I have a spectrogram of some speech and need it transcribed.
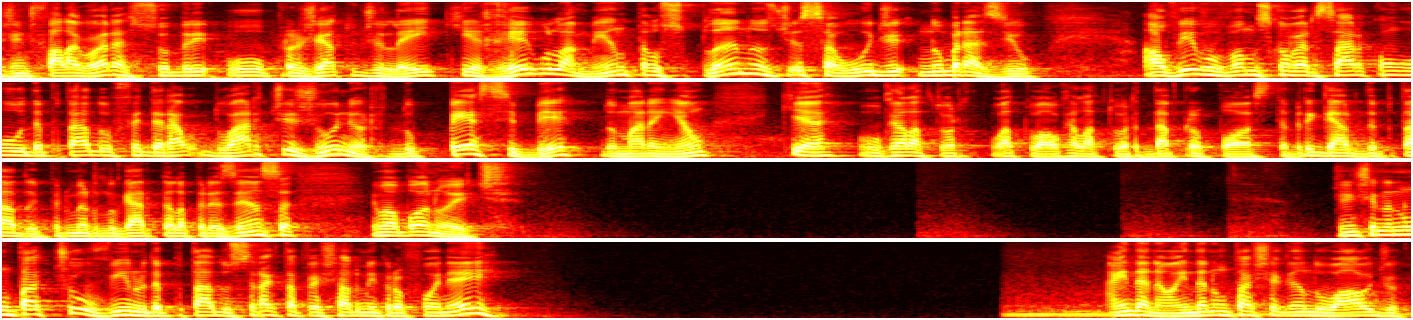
gente fala agora sobre o projeto de lei que regulamenta os planos de saúde no Brasil. Ao vivo, vamos conversar com o deputado federal Duarte Júnior, do PSB do Maranhão, que é o relator, o atual relator da proposta. Obrigado, deputado, em primeiro lugar, pela presença e uma boa noite. A gente ainda não está te ouvindo, deputado. Será que está fechado o microfone aí? Ainda não, ainda não está chegando o áudio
